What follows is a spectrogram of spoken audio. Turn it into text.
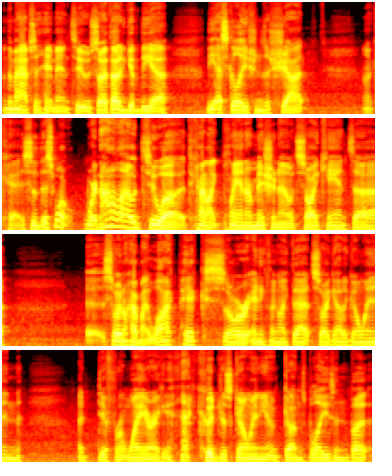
the maps in Hitman 2, so I thought I'd give the uh, the escalations a shot. Okay, so this one we're not allowed to uh, to kind of like plan our mission out, so I can't. Uh, so I don't have my lock picks or anything like that. So I got to go in a different way, or I, I, could just go in, you know, guns blazing. But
